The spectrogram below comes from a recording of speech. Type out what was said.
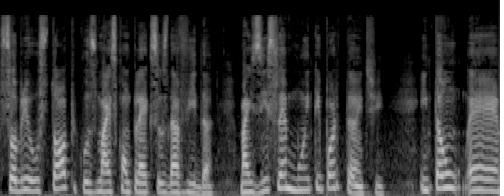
sobre os tópicos mais complexos da vida. Mas isso é muito importante. Então, é,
